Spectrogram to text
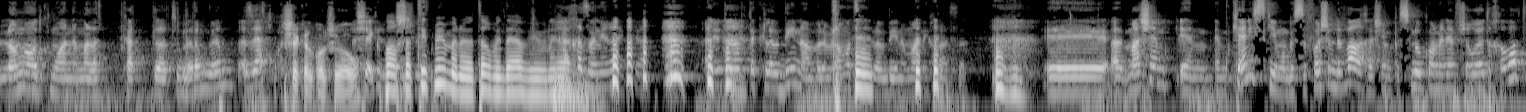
לא מאוד כמו הנמלת... הזה. שקר כלשהו. השקר כבר. שתית ממנו יותר מדי אביב, נראה. ככה זה נראה, כן. אני יותר אוהבת את הקלאודינה, אבל הם לא מצאו קלאודינה, מה אני יכולה לעשות? אה, מה שהם הם- הם כן הסכימו בסופו של דבר, אחרי שהם פסלו כל מיני אפשרויות אחרות,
